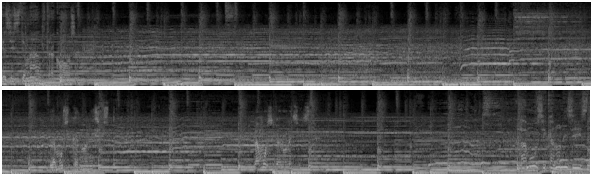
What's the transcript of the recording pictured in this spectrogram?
esiste un'altra cosa. La musica non esiste. La musica non esiste. La musica non esiste.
